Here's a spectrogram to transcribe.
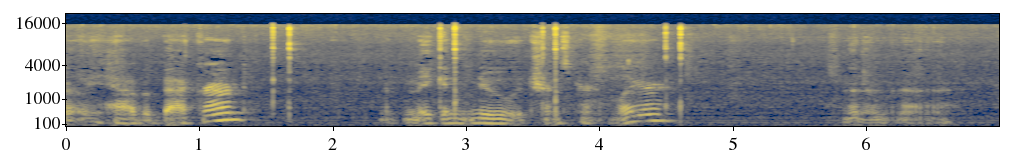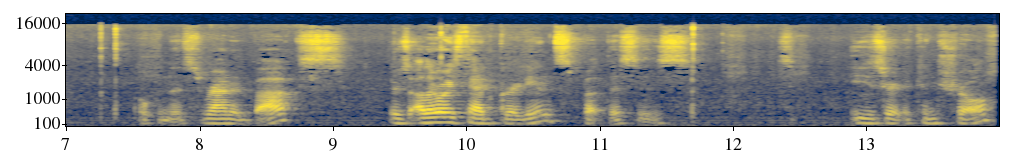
We have a background. Make a new transparent layer. And then I'm gonna open this rounded box. There's other ways to add gradients, but this is easier to control.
